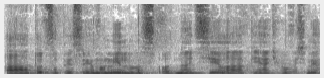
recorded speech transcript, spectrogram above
А тут записуємо мінус 1,5.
